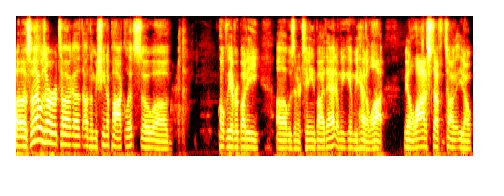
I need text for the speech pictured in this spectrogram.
uh, so that was our talk uh, on the machine apocalypse. So uh, hopefully everybody uh, was entertained by that, and we again we had a lot we had a lot of stuff to talk. You know,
